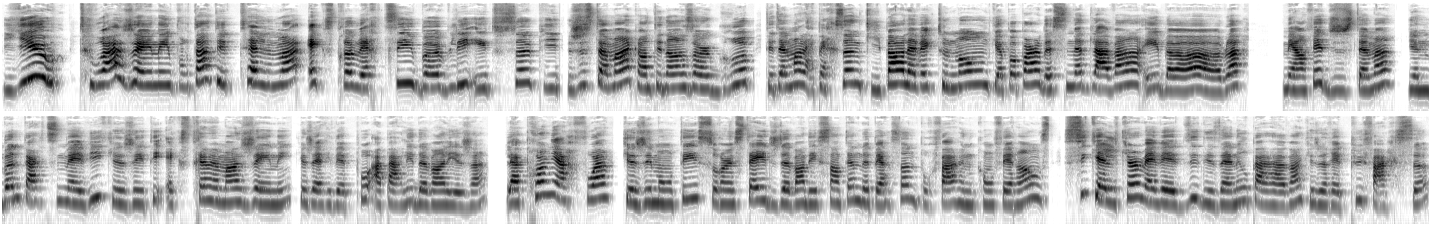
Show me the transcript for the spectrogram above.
You! Toi gêné. Pourtant t'es tellement extraverti, bubbly et tout ça puis justement quand t'es dans un groupe, t'es tellement la personne qui parle avec tout le monde, qui a pas peur de se mettre de l'avant et bla bla bla. Mais en fait, justement, il y a une bonne partie de ma vie que j'ai été extrêmement gênée, que j'arrivais pas à parler devant les gens. La première fois que j'ai monté sur un stage devant des centaines de personnes pour faire une conférence, si quelqu'un m'avait dit des années auparavant que j'aurais pu faire ça,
